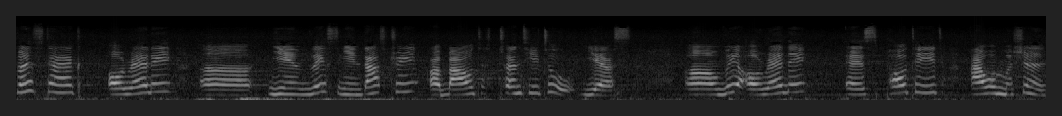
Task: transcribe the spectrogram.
Fenstek already uh, in this industry about 22 years. Uh, we already exported our machine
